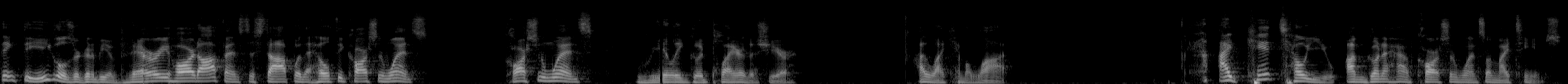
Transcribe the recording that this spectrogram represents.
think the Eagles are going to be a very hard offense to stop with a healthy Carson Wentz. Carson Wentz, really good player this year. I like him a lot. I can't tell you I'm going to have Carson Wentz on my teams,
